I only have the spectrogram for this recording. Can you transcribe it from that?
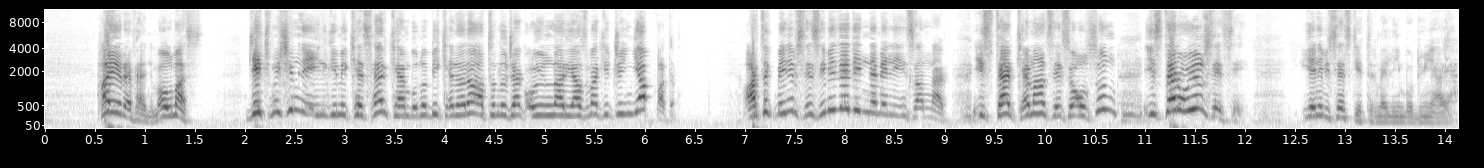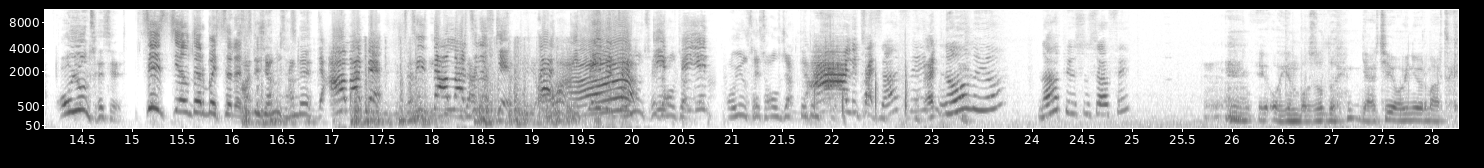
Hayır efendim olmaz. Geçmişimle ilgimi keserken bunu bir kenara atılacak oyunlar yazmak için yapmadım. Artık benim sesimi de dinlemeli insanlar. İster keman sesi olsun, ister oyun sesi. Yeni bir ses getirmeliyim bu dünyaya. Oyun sesi. Siz çıldırmışsınız. Hadi canım sen de. Aman be! Siz ne anlarsınız ki? Ha, Oyun sesi olacak. İtmeyin! Oyun sesi olacak dedim. Aa, lütfen! Saffet ne oluyor? Ne yapıyorsun Saffet? E, oyun bozuldu. Gerçeği oynuyorum artık.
